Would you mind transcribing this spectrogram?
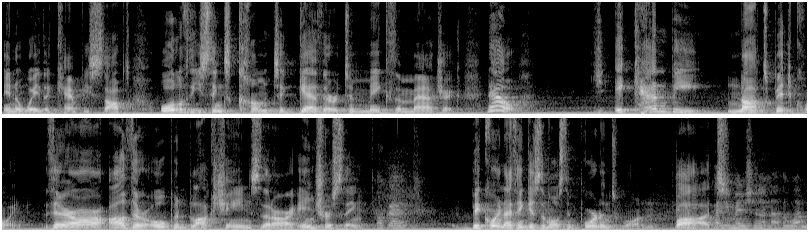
in a way that can't be stopped. All of these things come together to make the magic. Now, it can be not Bitcoin. There are other open blockchains that are interesting. Okay. Bitcoin, I think, is the most important one, but Can you mention another one?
